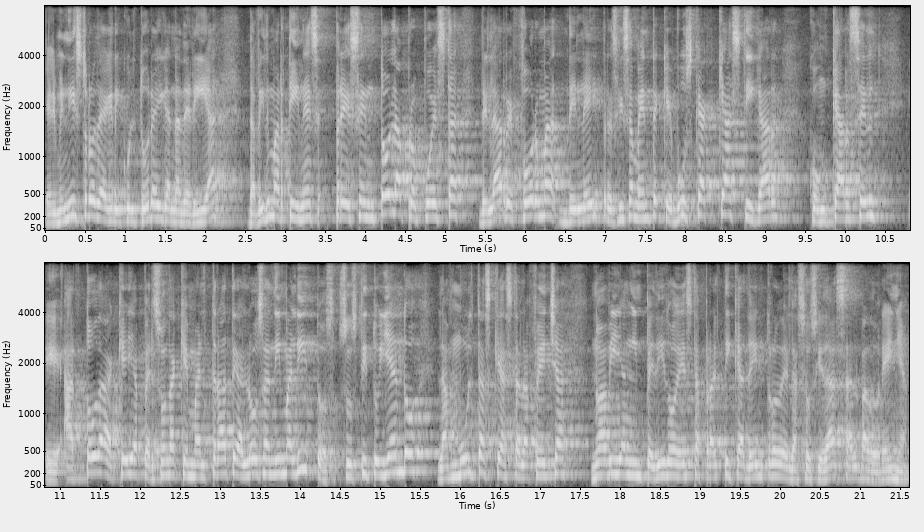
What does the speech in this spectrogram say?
El ministro de Agricultura y Ganadería, David Martínez, presentó la propuesta de la reforma de ley precisamente que busca castigar con cárcel eh, a toda aquella persona que maltrate a los animalitos, sustituyendo las multas que hasta la fecha no habían impedido esta práctica dentro de la sociedad salvadoreña.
